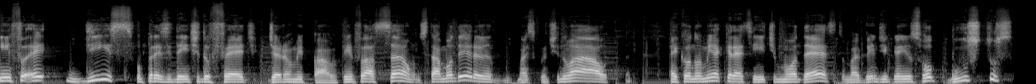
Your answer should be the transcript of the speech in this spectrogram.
Eh, diz o presidente do Fed, Jerome Powell, que a inflação está moderando, mas continua alta. A economia cresce em ritmo modesto, mas vem de ganhos robustos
